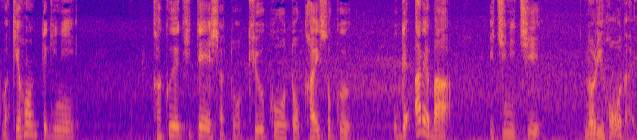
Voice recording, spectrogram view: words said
ーまあ基本的に各駅停車と急行と快速であれば1日乗り放題、うん、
